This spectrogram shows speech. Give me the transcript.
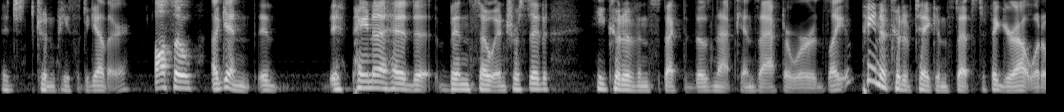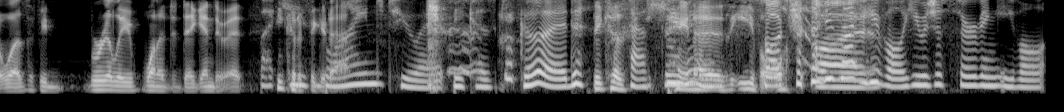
it just couldn't piece it together. Also, again, it, if Peyna had been so interested, he could have inspected those napkins afterwards. Like Peyna could have taken steps to figure out what it was if he really wanted to dig into it. But he could have he's figured out blind to it because good. because has to Peyna is evil. Such he's not evil. He was just serving evil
